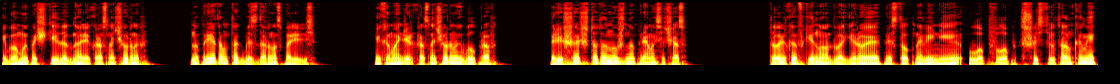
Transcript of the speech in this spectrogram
ибо мы почти догнали красно-черных, но при этом так бездарно спалились. И командир красно-черных был прав. Решать что-то нужно прямо сейчас. Только в кино два героя при столкновении лоб в лоб с шестью танками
